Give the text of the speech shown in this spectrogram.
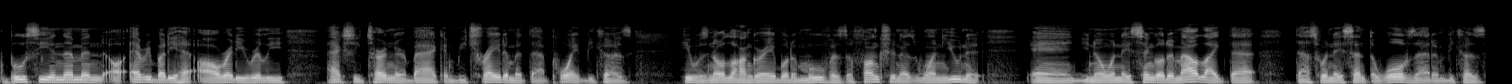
Boosie and them and uh, everybody had already really actually turned their back and betrayed him at that point because he was no longer able to move as a function as one unit. And you know when they singled him out like that, that's when they sent the wolves at him because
